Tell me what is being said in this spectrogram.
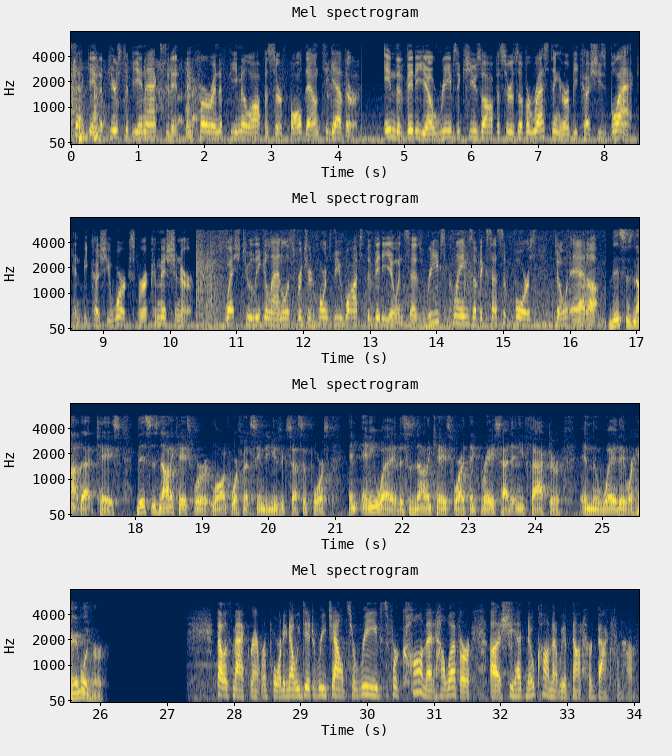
Second, appears to be an accident when her and a female officer fall down together. In the video, Reaves accused officers of arresting her because she's black and because she works for a commissioner. WESH 2 legal analyst Richard Hornsby watched the video and says Reaves' claims of excessive force don't add up. This is not that case. This is not a case where law enforcement seemed to use excessive force in any way. This is not a case where I think race had any factor in the way they were handling her. That was Matt Grant reporting. Now, we did reach out to Reaves for comment. However, uh, she had no comment. We have not heard back from her.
